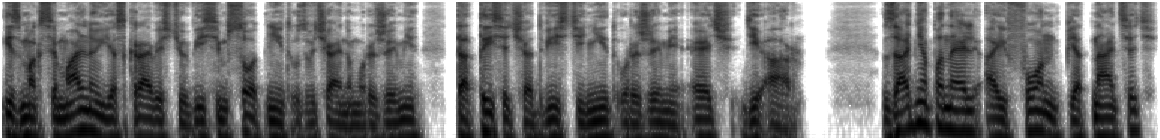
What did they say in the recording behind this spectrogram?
із максимальною яскравістю 800 ніт у звичайному режимі та 1200 ніт у режимі HDR. Задня панель iPhone 15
